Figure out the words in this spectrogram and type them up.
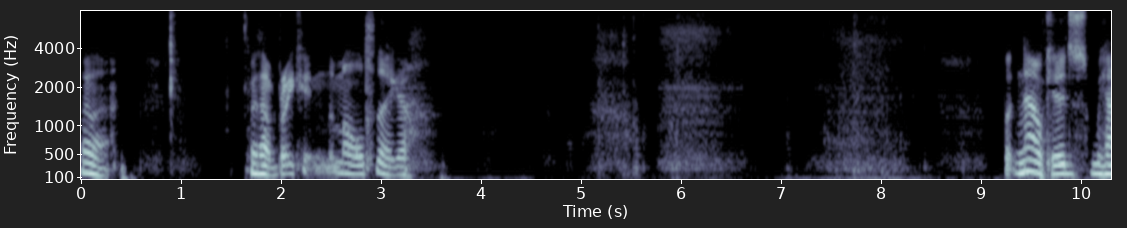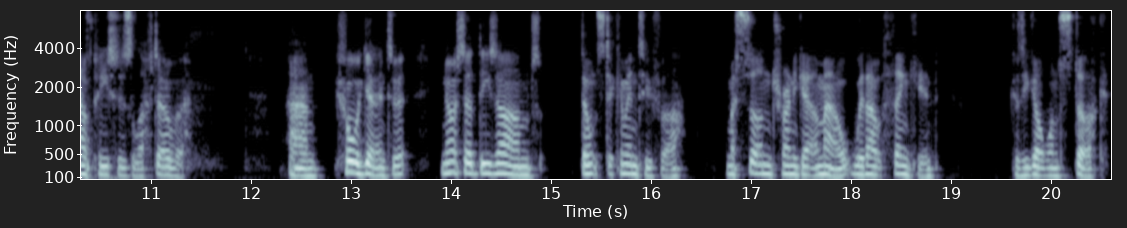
Like that. Without breaking the mould. There you go. But now, kids, we have pieces left over. And before we get into it, you know I said these arms, don't stick them in too far. My son, trying to get them out without thinking, because he got one stuck,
